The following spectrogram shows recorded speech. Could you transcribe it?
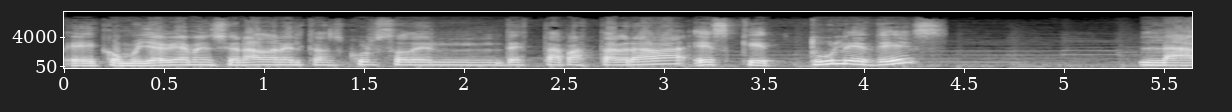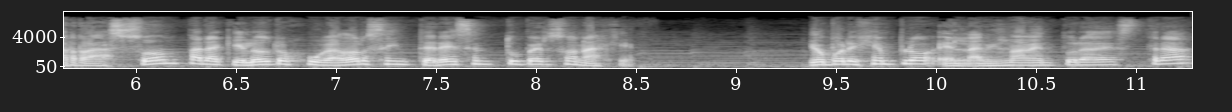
eh, como ya había mencionado en el transcurso de esta pasta brava, es que tú le des la razón para que el otro jugador se interese en tu personaje. Yo, por ejemplo, en la misma aventura de Strad,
